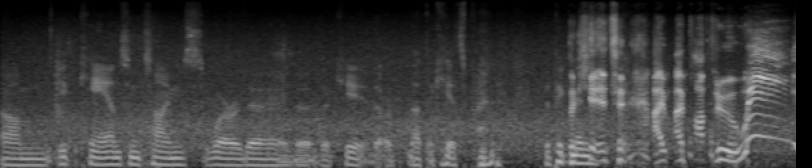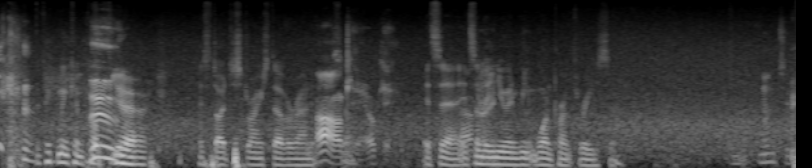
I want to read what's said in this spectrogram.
um, it can sometimes where the the, the kid, or not the kids, but the The pigmen, kid. I I popped through. Whee! the pigmen can pop through Yeah. and start destroying stuff around it. Oh, so okay, okay. It's a it's something new in 1.3. So One, two,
